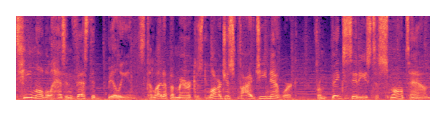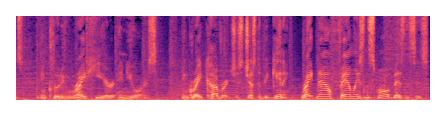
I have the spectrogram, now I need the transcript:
T-Mobile has invested billions to light up America's largest 5G network, from big cities to small towns, including right here in yours. And great coverage is just the beginning. Right now, families and small businesses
